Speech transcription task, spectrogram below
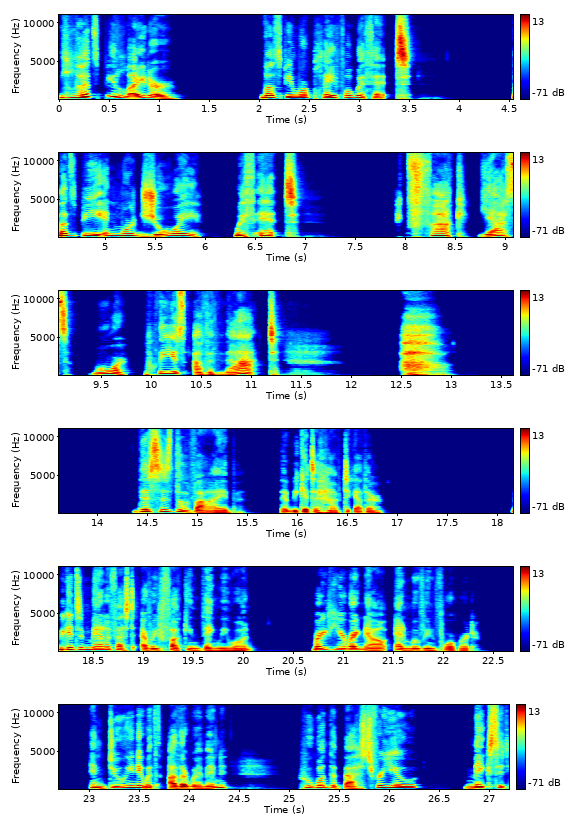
let's be lighter. Let's be more playful with it. Let's be in more joy with it. Like, fuck, yes, more, please, of that. this is the vibe that we get to have together. We get to manifest every fucking thing we want right here, right now, and moving forward and doing it with other women who want the best for you makes it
